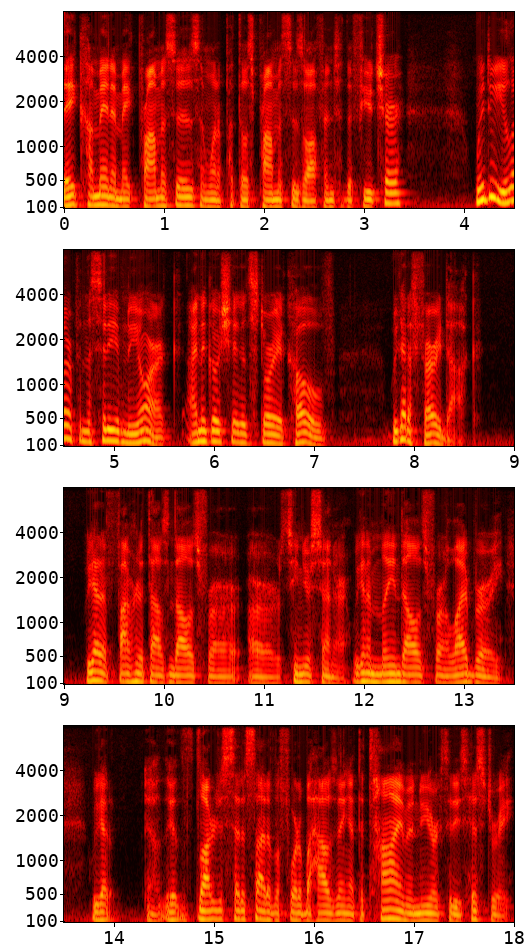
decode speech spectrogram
they come in and make promises and want to put those promises off into the future. We do ULURP in the city of New York. I negotiated Astoria Cove. We got a ferry dock. We got $500,000 for our, our senior center. We got a million dollars for our library. We got you know, the largest set aside of affordable housing at the time in New York City's history.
